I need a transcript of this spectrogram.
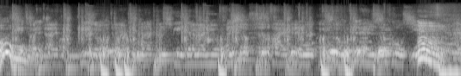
Ooh. Mm.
